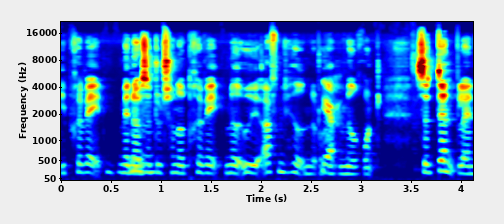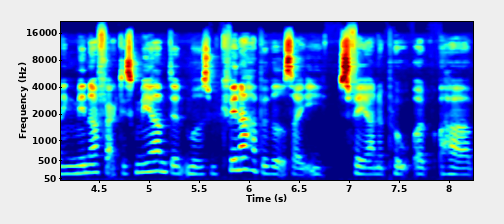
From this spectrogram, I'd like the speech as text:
i privaten, men mm. også at du tager noget privat med ud i offentligheden, når du Ja. har det med rundt. Så den blanding minder faktisk mere om den måde, som kvinder har bevæget sig i sfærerne på, og har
